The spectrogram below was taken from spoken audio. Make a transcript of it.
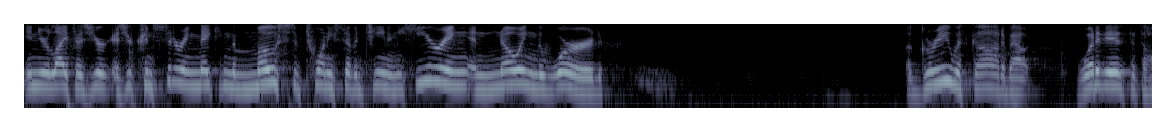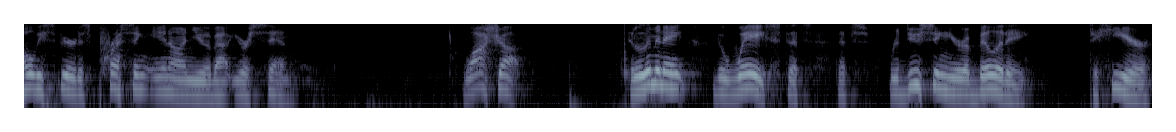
in your life as you're as you're considering making the most of 2017 and hearing and knowing the word Agree with God about what it is that the Holy Spirit is pressing in on you about your sin. Wash up. Eliminate the waste that's, that's reducing your ability to hear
